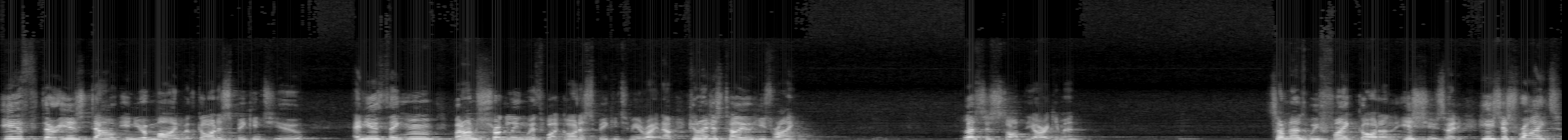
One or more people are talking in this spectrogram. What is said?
If there is doubt in your mind with God is speaking to you, and you think, hmm, but I'm struggling with what God is speaking to me right now, can I just tell you He's right? Let's just stop the argument. Sometimes we fight God on issues, but He's just right.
